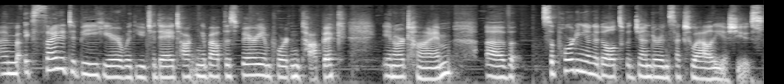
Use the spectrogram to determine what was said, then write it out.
I'm excited to be here with you today talking about this very important topic in our time of supporting young adults with gender and sexuality issues.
